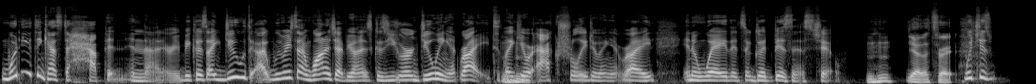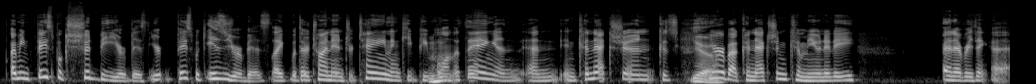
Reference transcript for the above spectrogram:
What do you think has to happen in that area? Because I do. I, the reason I wanted to have you on is because you're doing it right. Like mm-hmm. you're actually doing it right in a way that's a good business too. Yeah, that's right. Which is, I mean, Facebook should be your biz. Your Facebook is your biz. Like, but they're trying to entertain and keep people on the thing and and in connection because Yeah. you're about connection, community, and everything. Uh,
